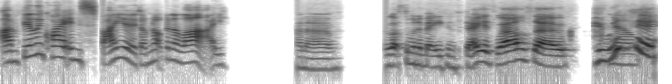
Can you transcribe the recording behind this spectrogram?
I'm feeling quite inspired. I'm not going to lie. I know we've got someone amazing today as well. So who is it?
